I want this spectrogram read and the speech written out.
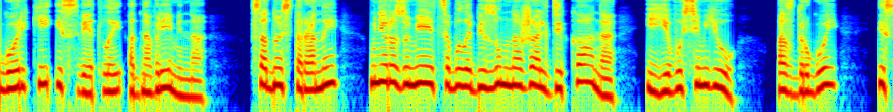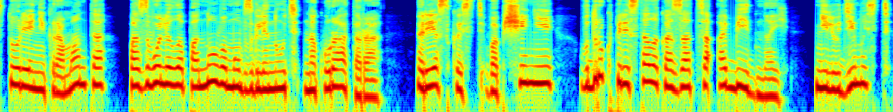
горький и светлый одновременно. С одной стороны, мне, разумеется, было безумно жаль декана и его семью, а с другой, история некроманта позволила по-новому взглянуть на куратора. Резкость в общении – вдруг перестала казаться обидной, нелюдимость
